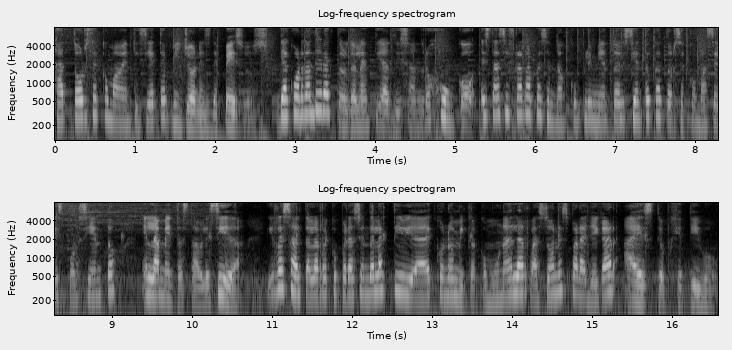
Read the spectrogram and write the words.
14,27 billones de pesos. De acuerdo al director de la entidad, Lisandro Junco, esta cifra representa un cumplimiento del 114,6% en la meta establecida y resalta la recuperación de la actividad económica como una de las razones para llegar a este objetivo.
